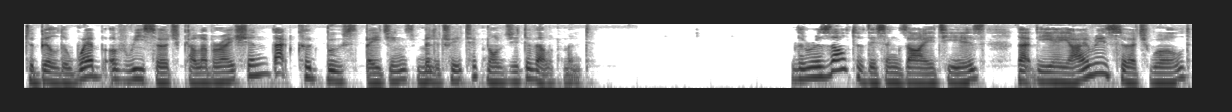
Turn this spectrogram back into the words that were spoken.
to build a web of research collaboration that could boost Beijing's military technology development. The result of this anxiety is that the AI research world,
